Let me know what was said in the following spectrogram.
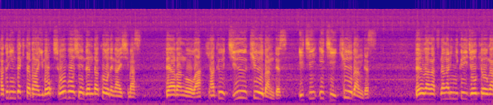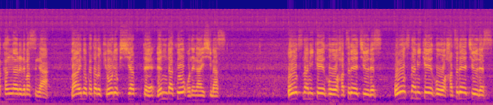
確認できた場合も消防署に連絡をお願いします。電話番号は119番です。119番です。電話がつながりにくい状況が考えられますが周りの方と協力し合って連絡をお願いします。大津波警報発令中です。大津波警報発令中です。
